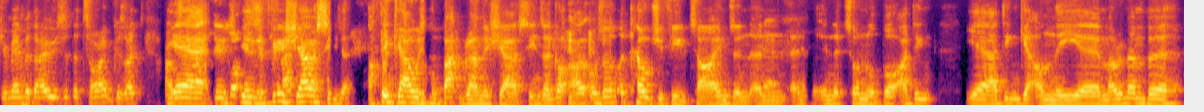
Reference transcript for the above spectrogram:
you remember those at the time? Because I, I, yeah, there's, there's a few shower scenes. I think I was in the background. The shower scenes. I got. I was on the coach a few times and and, yeah. and in the tunnel, but I didn't. Yeah, I didn't get on the. Um, I remember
